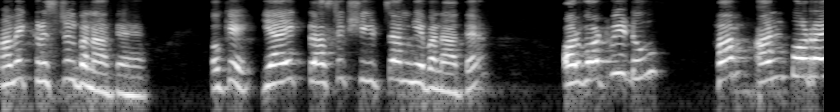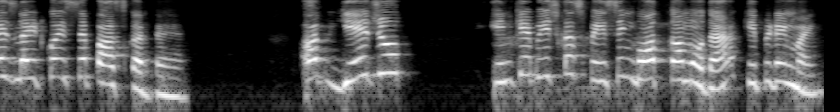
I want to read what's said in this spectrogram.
हम एक क्रिस्टल बनाते हैं ओके okay? या एक प्लास्टिक शीट से हम ये बनाते हैं, और व्हाट वी डू हम अनपोलराइज लाइट को इससे पास करते हैं अब ये जो इनके बीच का स्पेसिंग बहुत कम होता है कीप इट इन माइंड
